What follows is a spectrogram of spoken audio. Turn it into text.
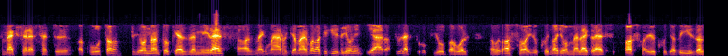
megszerezhető a kvóta, hogy onnantól kezdve mi lesz, az meg már, hogyha már valaki kijut egy olimpiára, főleg Tokióba, ahol ahol azt halljuk, hogy nagyon meleg lesz, azt halljuk, hogy a víz az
